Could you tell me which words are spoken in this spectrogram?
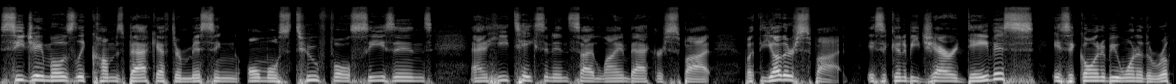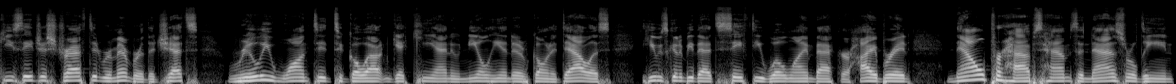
CJ Mosley comes back after missing almost two full seasons, and he takes an inside linebacker spot. But the other spot, is it going to be Jared Davis? Is it going to be one of the rookies they just drafted? Remember, the Jets really wanted to go out and get Keanu Neal. He ended up going to Dallas. He was going to be that safety will linebacker hybrid. Now, perhaps Hamsah Nasirildeen,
